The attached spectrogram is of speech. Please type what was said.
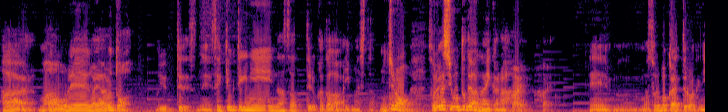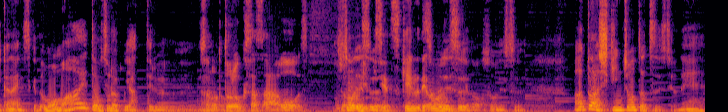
はい。まあ、俺がやると言ってですね、積極的になさってる方がいました。もちろん、それが仕事ではないから、はい、はい。ええまあ、そればっかやってるわけにいかないんですけども、もう、あえておそらくやってる。その泥臭さを、そうです見せつけるではそないでうですすけど。。そうです。あとは資金調達ですよね。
